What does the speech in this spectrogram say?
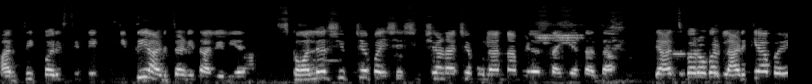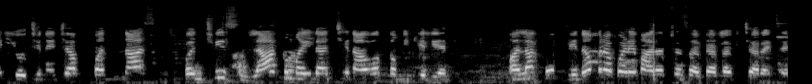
आर्थिक परिस्थिती किती अडचणीत आलेली आहे. स्कॉलरशिपचे पैसे शिक्षणाचे मुलांना मिळत नाहीयेत आता. त्याचबरोबर लाडक्या बहीण योजनेच्या पन्नास पंचवीस लाख महिलांची नावं कमी केली आहेत. मला खूप विनम्रपणे महाराष्ट्र सरकारला विचारायचंय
